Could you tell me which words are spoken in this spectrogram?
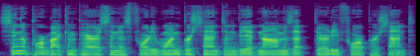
Singapore, by comparison, is 41%, and Vietnam is at 34%.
